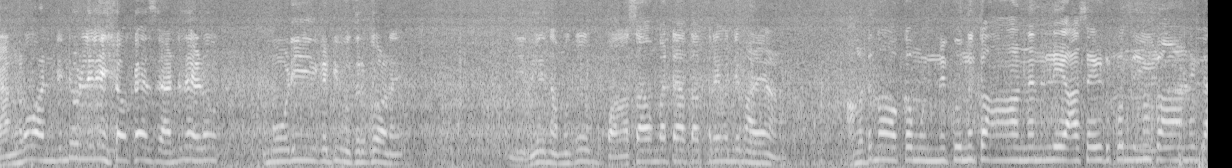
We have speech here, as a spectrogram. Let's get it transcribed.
ഞങ്ങൾ വണ്ടിന്റെ ഉള്ളിൽ ഒക്കെ രണ്ട് സൈഡും മൂടി കെട്ടി കുതിർക്കുവാണ് ഇത് നമുക്ക് പാസ്സാവാൻ പറ്റാത്ത അത്രയും വലിയ മഴയാണ്. അങ്ങോട്ട് നോക്കാം മുന്നിക്കൊന്നും കാണണില്ലേ? ആ സൈഡിക്കൊന്നും കാണില്ല.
